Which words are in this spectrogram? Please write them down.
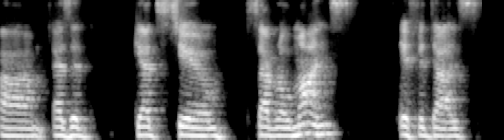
Um, as it gets to several months if it does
